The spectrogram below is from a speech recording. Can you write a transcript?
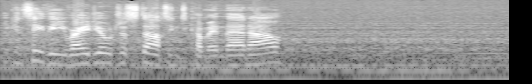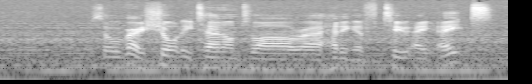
You can see the radial just starting to come in there now. So we'll very shortly turn onto our uh, heading of 288.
